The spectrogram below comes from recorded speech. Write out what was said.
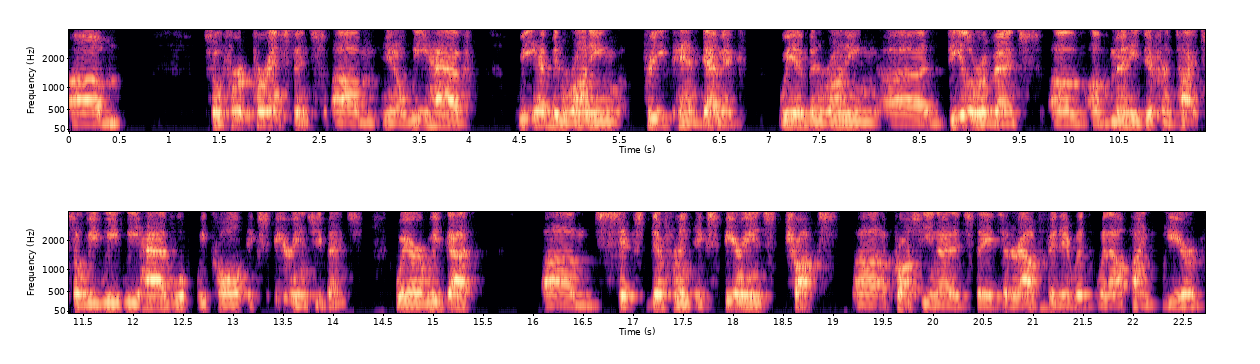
Um, so for for instance, um, you know we have we have been running pre-pandemic. We have been running uh, dealer events of, of many different types. So we, we, we have what we call experience events, where we've got um, six different experience trucks uh, across the United States that are outfitted with, with Alpine gear.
